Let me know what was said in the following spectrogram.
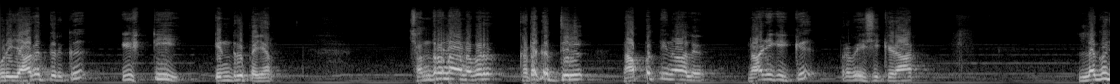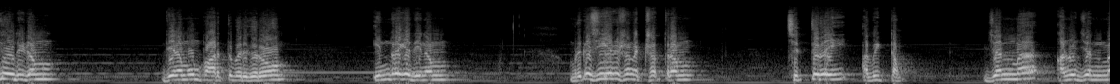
ஒரு யாகத்திற்கு இஷ்டி என்று பெயர். சந்திரனானவர் கடகத்தில் நாற்பத்தி நாலு நாழிகைக்கு பிரவேசிக்கிறார். லகு ஜோதிடம் தினமும் பார்த்து வருகிறோம். இன்றைய தினம் மிருகசீர்ஷ நட்சத்திரம் சித்திரை அவிட்டம் ஜன்ம அனுஜன்ம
